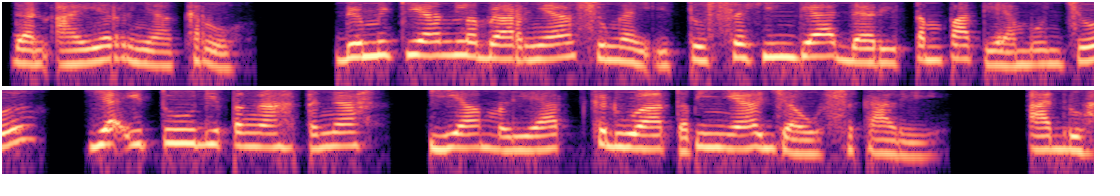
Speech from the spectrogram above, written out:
dan airnya keruh. Demikian lebarnya sungai itu sehingga dari tempat ia muncul, yaitu di tengah-tengah, ia melihat kedua tepinya jauh sekali. Aduh!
